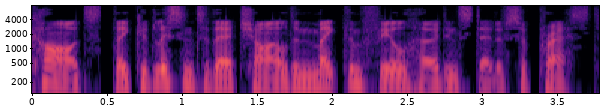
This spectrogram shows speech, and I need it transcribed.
cards, they could listen to their child and make them feel heard instead of suppressed.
